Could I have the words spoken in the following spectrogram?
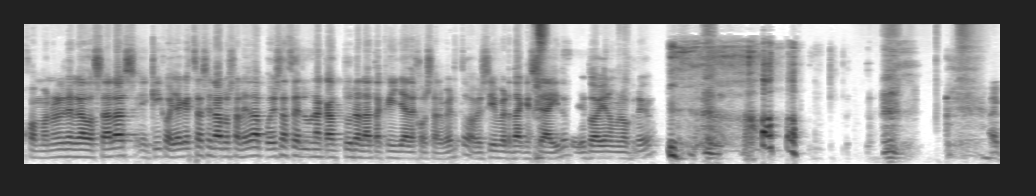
Juan Manuel Delgado Salas, eh, Kiko, ya que estás en la Rosaleda, ¿puedes hacerle una captura a la taquilla de José Alberto? A ver si es verdad que se ha ido, que yo todavía no me lo creo. Ay,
